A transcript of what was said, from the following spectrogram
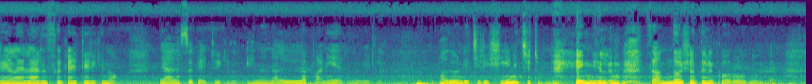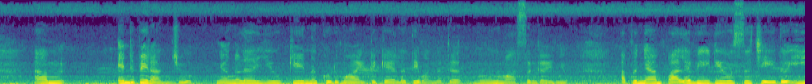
നിങ്ങളെല്ലാവരും സുഖമായിട്ടിരിക്കുന്നോ ഞാനും സുഖമായിട്ടിരിക്കുന്നു ഇന്ന് നല്ല പണിയായിരുന്നു വീട്ടിൽ അതുകൊണ്ട് ഇച്ചിരി ക്ഷീണിച്ചിട്ടുണ്ട്. എങ്കിലും സന്തോഷത്തിന് കുറവൊന്നുമില്ല. എന്റെ പേര് അഞ്ജു. ഞങ്ങൾ യു കെയിൽ നിന്ന് കുടുംബമായിട്ട് കേരളത്തിൽ വന്നിട്ട് മൂന്ന് മാസം കഴിഞ്ഞു. അപ്പം ഞാൻ പല വീഡിയോസ് ചെയ്തു. ഈ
